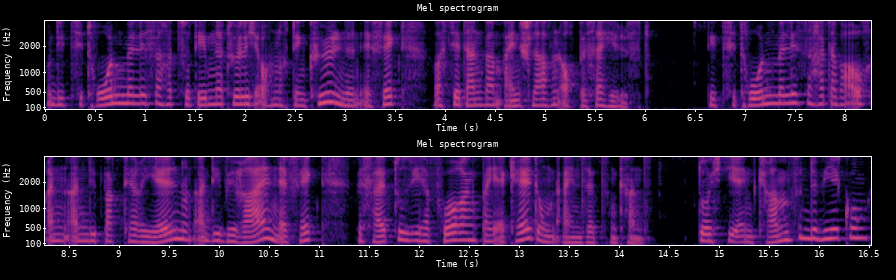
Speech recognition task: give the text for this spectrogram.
Und die Zitronenmelisse hat zudem natürlich auch noch den kühlenden Effekt, was dir dann beim Einschlafen auch besser hilft. Die Zitronenmelisse hat aber auch einen antibakteriellen und antiviralen Effekt, weshalb du sie hervorragend bei Erkältungen einsetzen kannst. Durch die entkrampfende Wirkung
